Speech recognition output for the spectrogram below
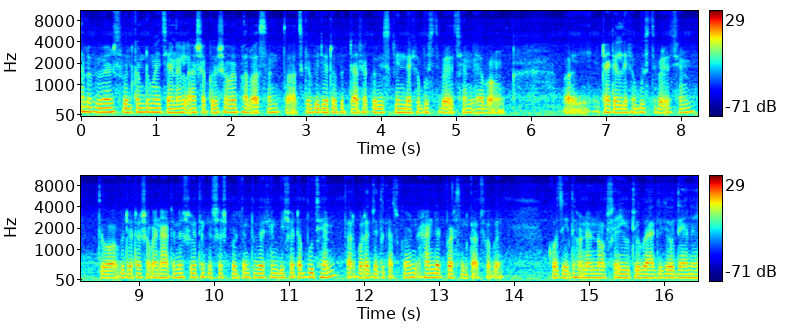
Hello viewers, welcome to my channel. আশা করি সবাই ভালো আছেন। তো আজকে ভিডিও টপিকটা আশা করি স্ক্রিন দেখে বুঝতে পেরেছেন এবং ওই টাইটেল দেখে বুঝতে পেরেছেন। তো ভিডিওটা সবাই না টেনে শুরু থেকে শেষ পর্যন্ত দেখেন, বিষয়টা বুঝেন। তারপরে যদি কাজ করেন হান্ড্রেড পার্সেন্ট কাজ হবে। কোচ এই ধরনের নকশা ইউটিউবে আগে কেউ দেয় নাই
